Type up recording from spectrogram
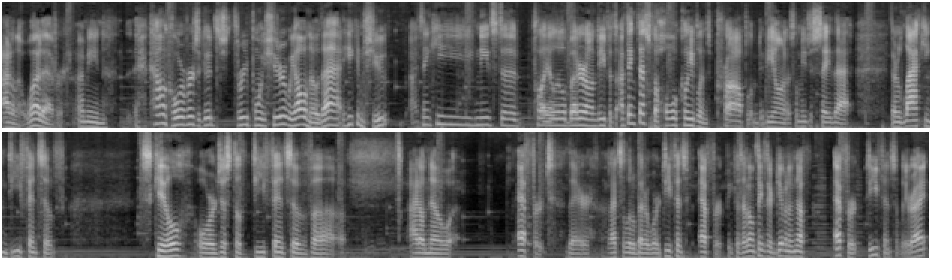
I don't know, whatever. I mean, Kyle Korver's a good three point shooter. We all know that. He can shoot. I think he needs to play a little better on defense. I think that's the whole Cleveland's problem, to be honest. Let me just say that they're lacking defensive skill or just a defensive, uh, I don't know, effort there. That's a little better word, defensive effort, because I don't think they're giving enough effort defensively, right?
